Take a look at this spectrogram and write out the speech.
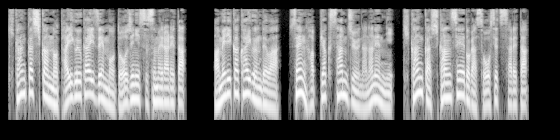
機関家士官の待遇改善も同時に進められた。アメリカ海軍では、1837年に機関下士官制度が創設された。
